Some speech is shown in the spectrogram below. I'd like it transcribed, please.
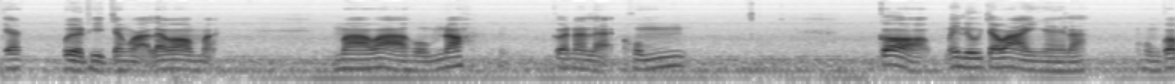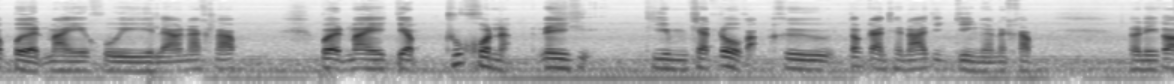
แก๊กเปิดผิดจังหวะแล้วก็มามาว่าผมเนาะก็นั่นแหละ ผม ก็ไม่รู้จะว่ายังไงละผมก็เปิดไมค์คุยแล้วนะครับ เปิดไมค์เก็บทุกคนอะในทีมแชทโลกอะคือต้องการชนะจริงๆอะนะครับ ตอนนี้ก็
